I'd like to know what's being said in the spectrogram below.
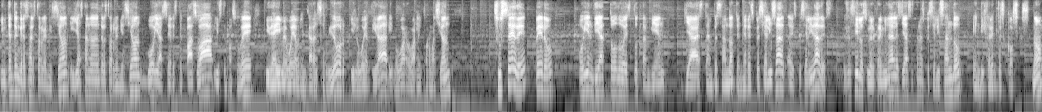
intento ingresar a esta organización y ya estando dentro de esta organización voy a hacer este paso A y este paso B y de ahí me voy a brincar al servidor y lo voy a tirar y lo voy a robar la información. Sucede, pero hoy en día todo esto también ya está empezando a tener especialidades. Es decir, los cibercriminales ya se están especializando en diferentes cosas, ¿no?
